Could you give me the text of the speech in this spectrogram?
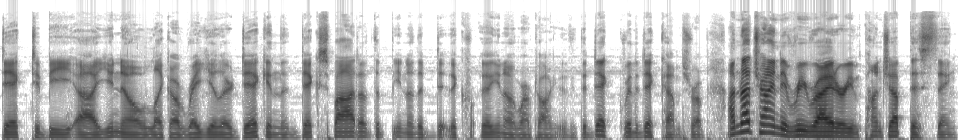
dick to be uh, you know like a regular dick in the dick spot of the you know the, di- the you know where I'm talking the dick where the dick comes from. I'm not trying to rewrite or even punch up this thing.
